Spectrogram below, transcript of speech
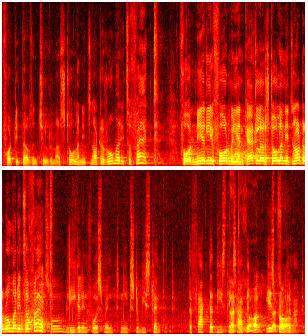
forty thousand children are stolen, it's not a rumor, it's a fact. For nearly four million cattle are stolen, it's not a rumor, it's a fact. Also, legal enforcement needs to be strengthened. The fact that these things That is happen all, is that's all. problematic.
